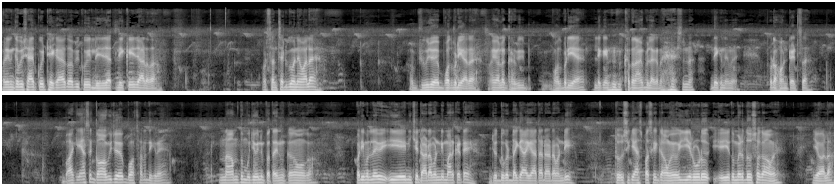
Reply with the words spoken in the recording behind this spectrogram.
पर इनका भी शायद कोई ठेका है तो अभी कोई ले जा, लेके ही जा रहा था। और सनसेट भी होने वाला है। और व्यू जो है, बहुत बढ़िया आ रहा है। और ये वाला घर भी बहुत बढ़िया है, लेकिन ख़तरनाक भी लग रहा है, ऐसे ना, देखने में। थोड़ा हॉन्टेड सा। बाकी यहाँ से गाँव भी जो है, बहुत सारे दिख रहे हैं। नाम तो मुझे भी नहीं पता इनका गाँव का। पर ये मतलब ये नीचे डाडा मंडी मार्केट है, जो दुगड्डा के आगे आता है डाडा मंडी तो उसी के आसपास के गाँव है। ये रोड, ये तो मेरे दोस्तों गाँव है, ये वाला।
